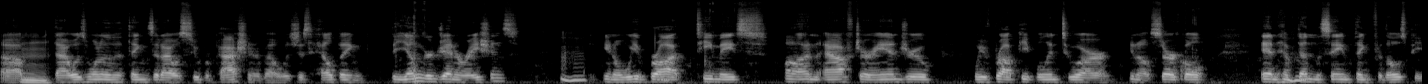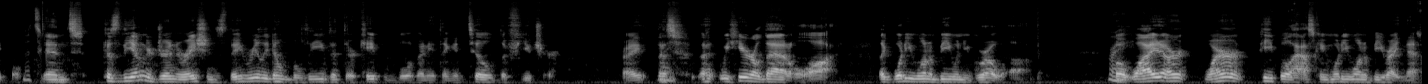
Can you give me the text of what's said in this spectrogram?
Um, That was one of the things that I was super passionate about was just helping the younger generations. Mm-hmm. You know, we've brought teammates on after Andrew. We've brought people into our you know circle, and have mm-hmm. done the same thing for those people. And because the younger generations, they really don't believe that they're capable of anything until the future, right? That's that, we hear that a lot. Like, what do you want to be when you grow up? Right. But why aren't why aren't people asking what do you want to be right now?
